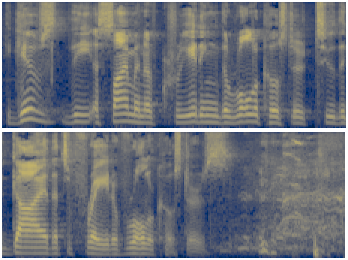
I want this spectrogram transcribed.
he gives the assignment of creating the roller coaster to the guy that's afraid of roller coasters.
